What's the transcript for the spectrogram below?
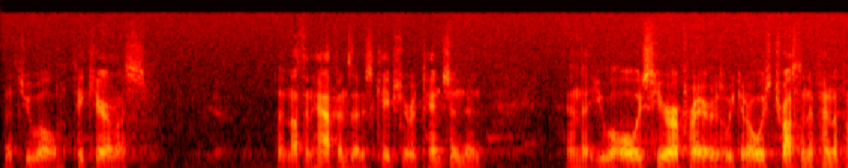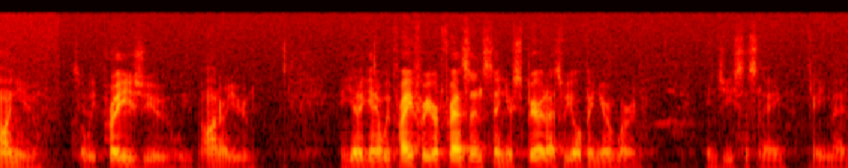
that you will take care of us, that nothing happens that escapes your attention, that, and that you will always hear our prayers. We can always trust and depend upon you. So we praise you, we honor you. And yet again, we pray for your presence and your spirit as we open your word. In Jesus' name, amen.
